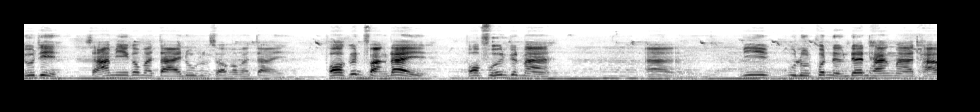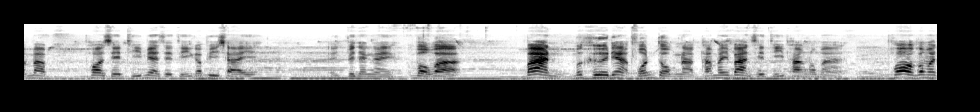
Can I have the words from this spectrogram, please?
ดูที่สามีก็มาตายลูกทั้งสองก็มาตาย พอขึ้นฝั่งได้ พอฟื้นขึ้นมาอ่ามีบุรุษคนหนึ่งเดินทางมาถามว่าพ่อเศรษฐีแม่เศรษฐีกับพี่ชายเป็นยังไง บอกว่า บ้านเมื่อคืนเนี่ยฝนตกหนักทำให้บ้านเศรษฐีพังลงมา พ่อก็มา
